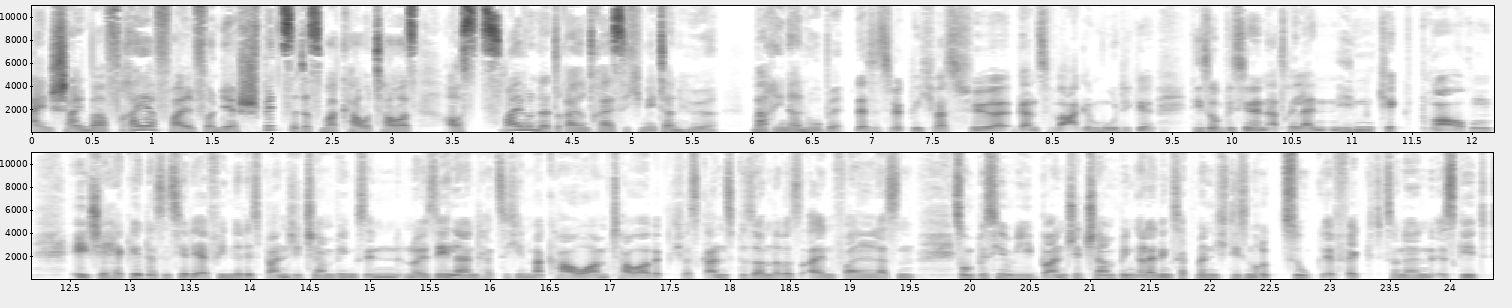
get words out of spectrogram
Ein scheinbar freier Fall von der Spitze des Macau Towers aus 233 Metern Höhe. Marina Nobel. Das ist wirklich was für ganz Wagemutige, die so ein bisschen einen Adrenalinkick brauchen. A.J. Hecke, das ist ja der Erfinder des Bungee-Jumpings in Neuseeland, hat sich in Macau am Tower wirklich was ganz Besonderes einfallen lassen. So ein bisschen wie Bungee-Jumping, allerdings hat man nicht diesen Rückzugeffekt, sondern es geht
